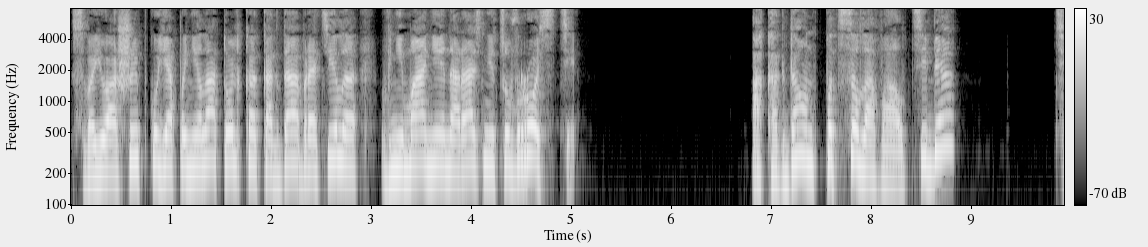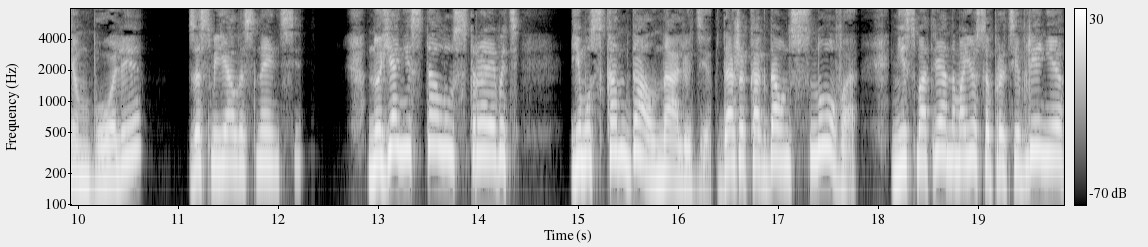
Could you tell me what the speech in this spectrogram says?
Свою ошибку я поняла только, когда обратила внимание на разницу в росте. А когда он поцеловал тебя, тем более, — засмеялась Нэнси. Но я не стала устраивать ему скандал на людях, даже когда он снова, несмотря на мое сопротивление,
